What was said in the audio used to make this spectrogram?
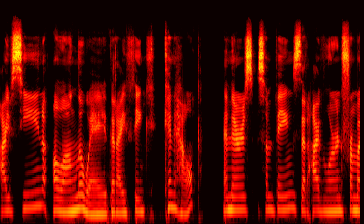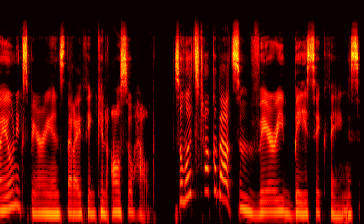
I've seen along the way that I think can help. And there's some things that I've learned from my own experience that I think can also help. So let's talk about some very basic things.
